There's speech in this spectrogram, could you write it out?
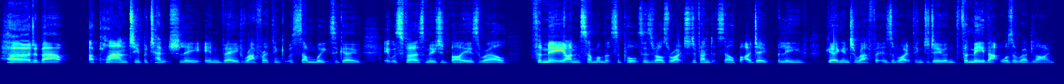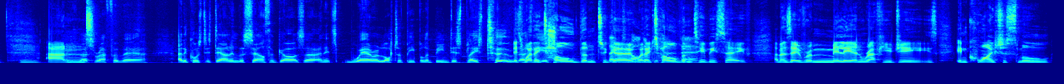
heard about a plan to potentially invade Rafah. I think it was some weeks ago. It was first mooted by Israel. For me, I'm someone that supports Israel's right to defend itself, but I don't believe going into Rafah is the right thing to do. And for me, that was a red line. Mm. And that's Rafah there. And of course, it's down in the south of Gaza, and it's where a lot of people have been displaced too. It's That's where they the told them to They go, where them they to told them to be safe. And there's over a million refugees in quite a small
